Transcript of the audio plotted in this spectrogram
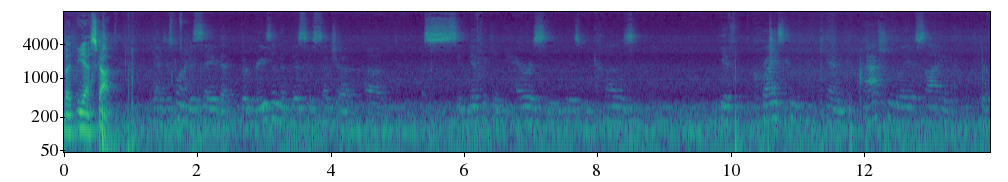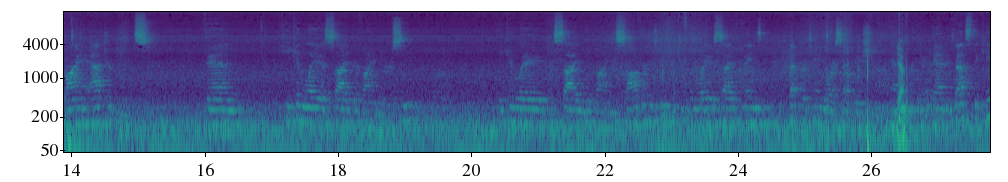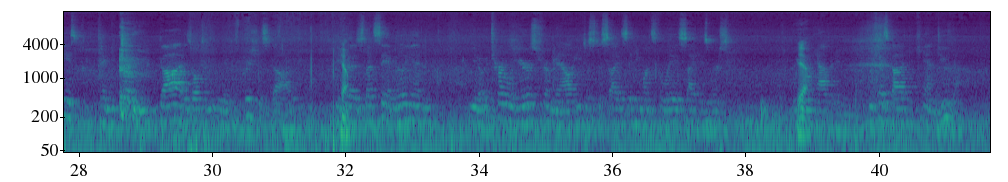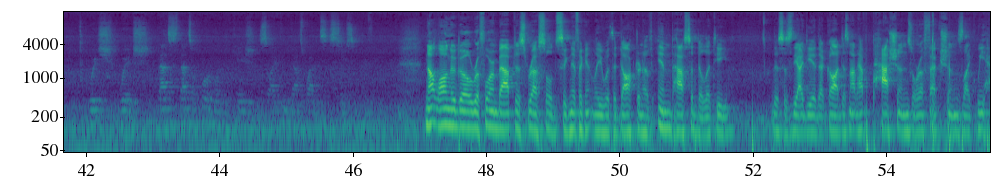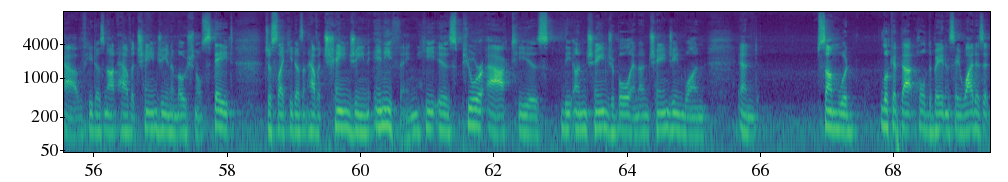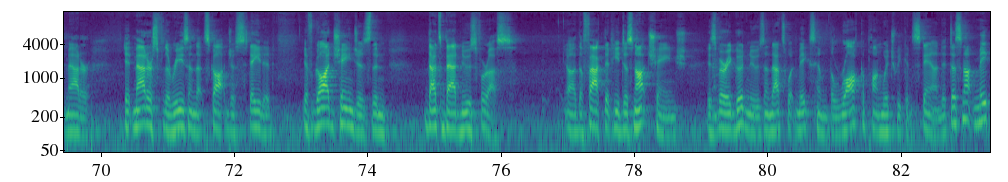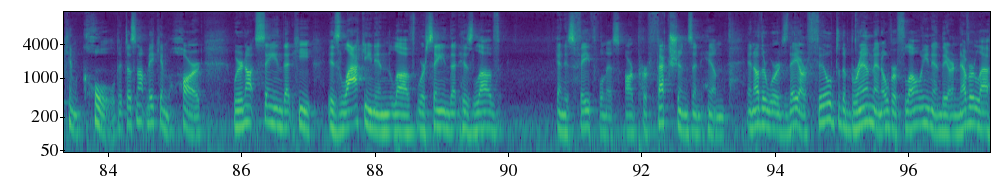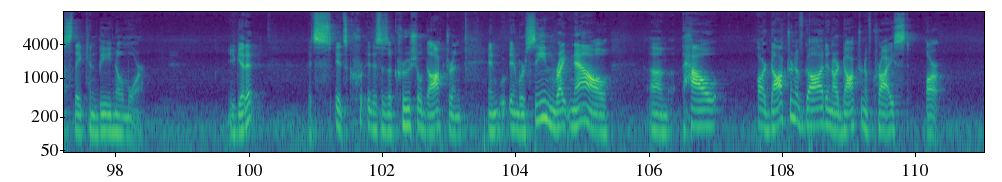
But yeah, Scott. Yeah, I just wanted to say that the reason that this is such a, a, a significant heresy is because if Christ can, can actually lay aside divine attributes, then he can lay aside divine mercy. He can lay aside divine sovereignty. Lay aside things that pertain to our salvation. And, and if that's the case, then God is ultimately a capricious God. Because let's say a million you know, eternal years from now, he just decides that he wants to lay aside his mercy. We yeah. don't have it anymore. Because God can do that. Which which that's that's a horrible implication. So I think that's why this is so significant. Not long ago, Reformed Baptists wrestled significantly with the doctrine of impassibility. This is the idea that God does not have passions or affections like we have. He does not have a changing emotional state, just like He doesn't have a changing anything. He is pure act. He is the unchangeable and unchanging one. And some would look at that whole debate and say, why does it matter? It matters for the reason that Scott just stated. If God changes, then that's bad news for us. Uh, the fact that He does not change is very good news, and that's what makes him the rock upon which we can stand. It does not make him cold, it does not make him hard. We're not saying that he is lacking in love, we're saying that his love and his faithfulness are perfections in him. In other words, they are filled to the brim and overflowing, and they are never less, they can be no more. You get it? It's, it's, this is a crucial doctrine, and, and we're seeing right now um, how our doctrine of God and our doctrine of Christ are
